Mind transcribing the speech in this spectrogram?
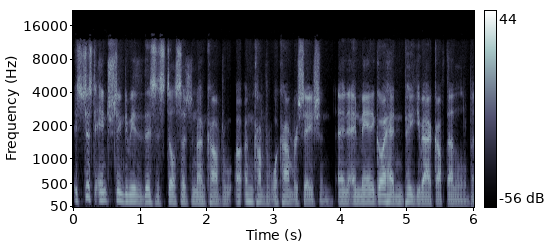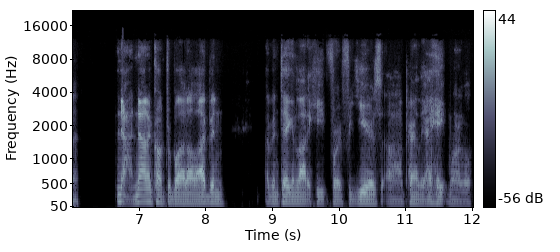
It's just interesting to me that this is still such an uncomfortable uh, uncomfortable conversation. And and manny go ahead and piggyback off that a little bit. Nah not uncomfortable at all. I've been I've been taking a lot of heat for it for years. Uh, apparently, I hate Marvel.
